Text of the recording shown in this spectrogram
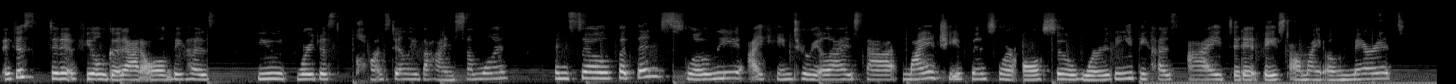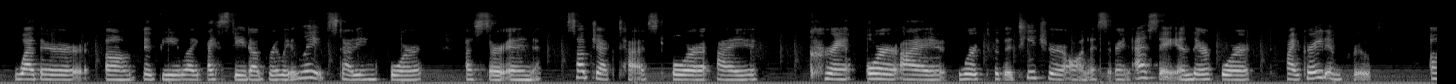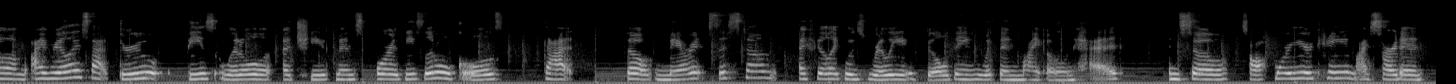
it just didn't feel good at all because you were just constantly behind someone and so, but then slowly I came to realize that my achievements were also worthy because I did it based on my own merit, whether um, it be like I stayed up really late studying for a certain subject test, or I or I worked with a teacher on a certain essay, and therefore my grade improved. Um, I realized that through these little achievements or these little goals, that the merit system, I feel like was really building within my own head. And so sophomore year came, I started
